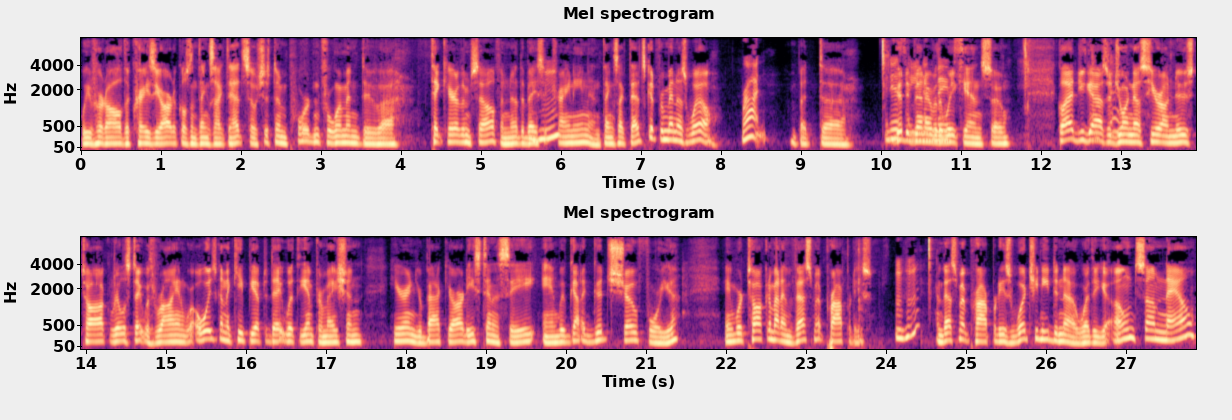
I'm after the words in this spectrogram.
we've heard all the crazy articles and things like that. So it's just important for women to uh, take care of themselves and know the basic Mm-hmm. training and things like that. It's good for men as well. Right. But uh, It good event over the weekend. So glad you guys are joining us here on News Talk Real Estate with Ryan. We're always going to keep you up to date with the information here in your backyard, East Tennessee, and we've got a good show for you. And we're talking about investment properties. Mm-hmm. Investment properties, what you need to know, whether you own some now.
